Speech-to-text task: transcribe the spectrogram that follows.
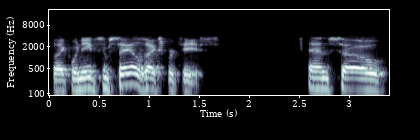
So like, we need some sales expertise. And so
